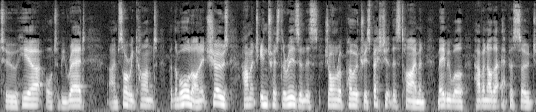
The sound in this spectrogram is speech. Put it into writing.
to hear or to be read. I'm sorry we can't put them all on. It shows how much interest there is in this genre of poetry, especially at this time, and maybe we'll have another episode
